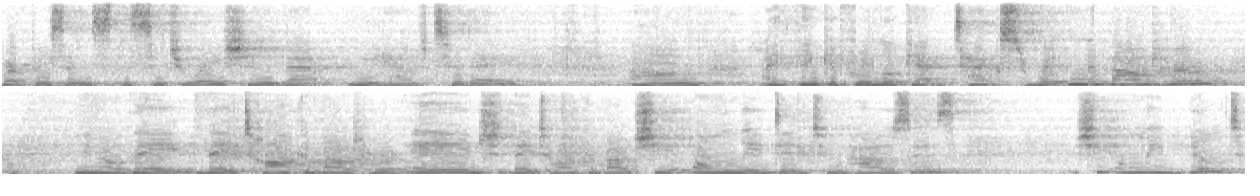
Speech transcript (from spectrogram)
represents the situation that we have today. Um, I think if we look at texts written about her, you know, they, they talk about her age, they talk about she only did two houses. She only built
